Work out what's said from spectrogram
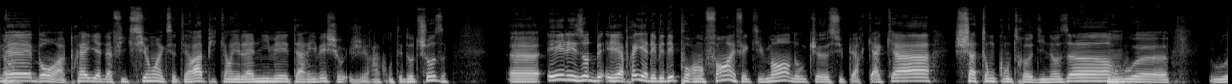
Mais bon, après, il y a de la fiction, etc. Puis quand l'animé est arrivé, j'ai raconté d'autres choses. Euh, et les autres, et après, il y a les BD pour enfants, effectivement. Donc, euh, Super Caca, Chaton contre dinosaure, Mhm. ou, euh, ou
